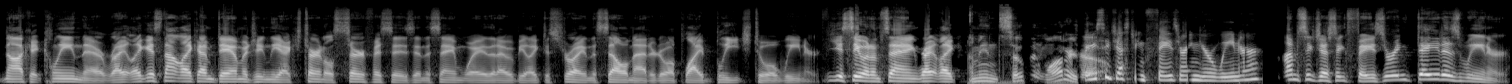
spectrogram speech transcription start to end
knock it clean there, right? Like it's not like I'm damaging the external surfaces in the same way that I would be like destroying the cell matter to apply bleach to a wiener. You see what I'm saying, right? Like I mean, soap and water Are you suggesting phasering your wiener? I'm suggesting phasering Data's wiener.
